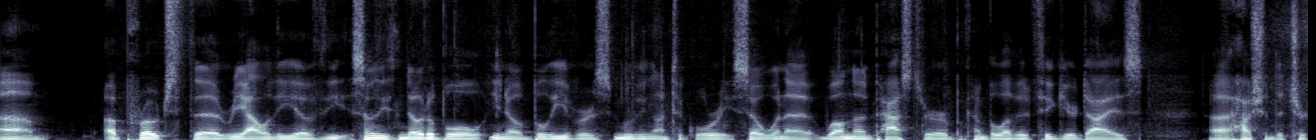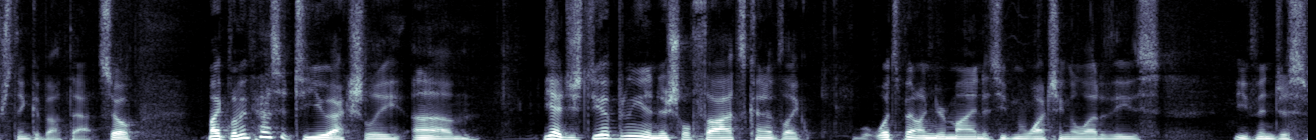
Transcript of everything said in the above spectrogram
um, approach the reality of the some of these notable you know believers moving on to glory. So when a well-known pastor or kind of beloved figure dies uh, how should the church think about that? So, Mike, let me pass it to you. Actually, um, yeah, just do you have any initial thoughts? Kind of like what's been on your mind as you've been watching a lot of these, even just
